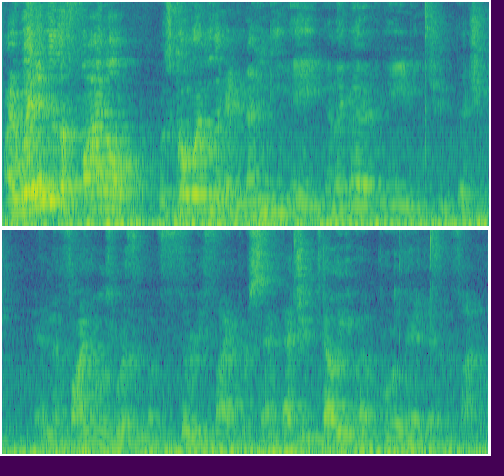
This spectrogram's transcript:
I went into the final, was going with like a 98, and I got an 80. That should, and the final was worth about 35%. That should tell you how poorly I did in the final.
